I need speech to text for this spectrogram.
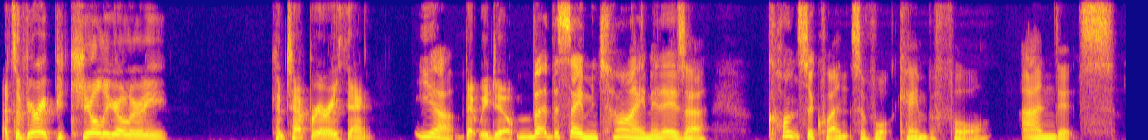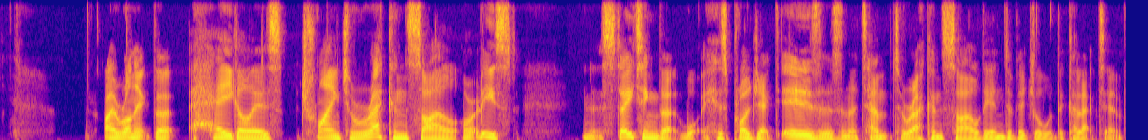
That's a very peculiarly contemporary thing Yeah. that we do. But at the same time, it is a consequence of what came before. And it's ironic that Hegel is trying to reconcile, or at least you know, stating that what his project is is an attempt to reconcile the individual with the collective,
